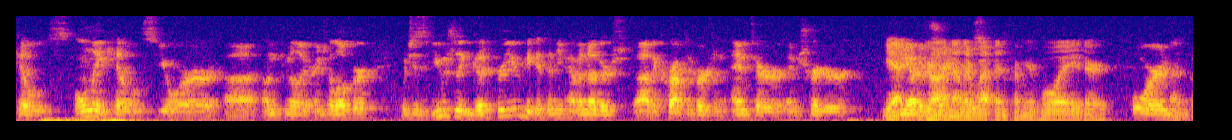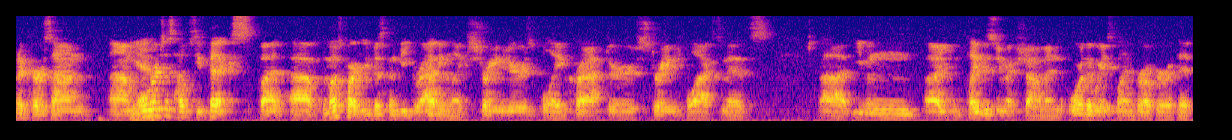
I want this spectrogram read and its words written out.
kills only kills your uh, unfamiliar interloper, which is usually good for you because then you have another uh, the corrupted version enter and trigger yeah. the You other draw triggers. another weapon from your void, or or Um, put a curse on, um, yeah. or it just helps you fix. But uh, for the most part, you're just going to be grabbing like strangers, blade crafters, strange blacksmiths. Uh, even uh, you can play the Zumak Shaman or the Wasteland Broker with it,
